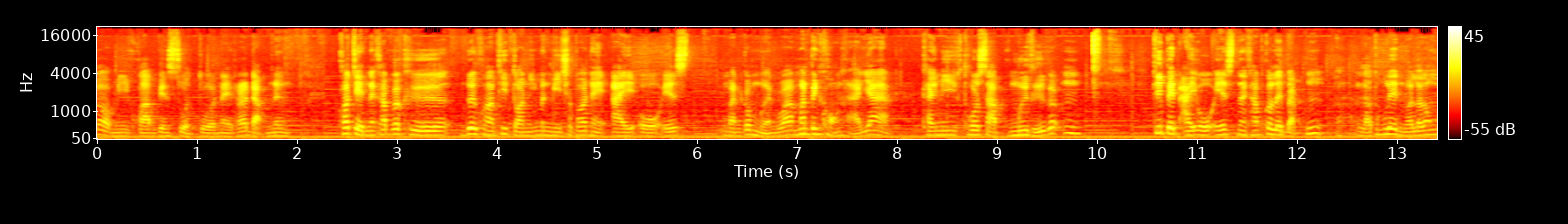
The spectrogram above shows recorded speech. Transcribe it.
ก็มีความเป็นส่วนตัวในระดับหนึ่งข้อ7นะครับก็คือด้วยความที่ตอนนี้มันมีเฉพาะใน iOS มันก็เหมือนว่ามันเป็นของหายาก ใครมีโทรศัพท์มือถือก็อื ที่เป็น iOS นะครับก็เลยแบบเราต้องเล่นวะเราต้อง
